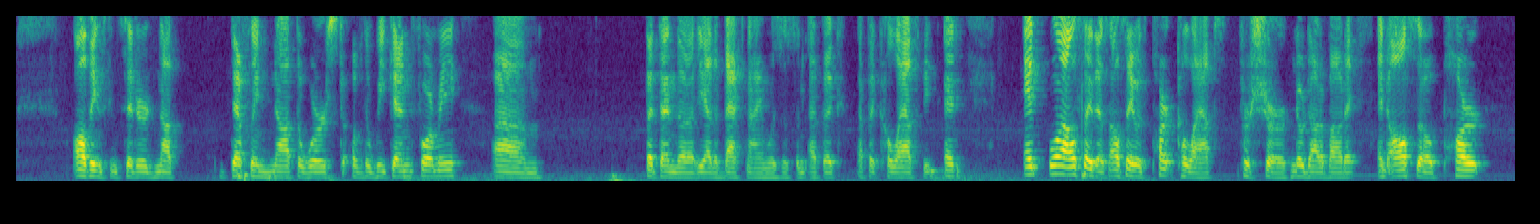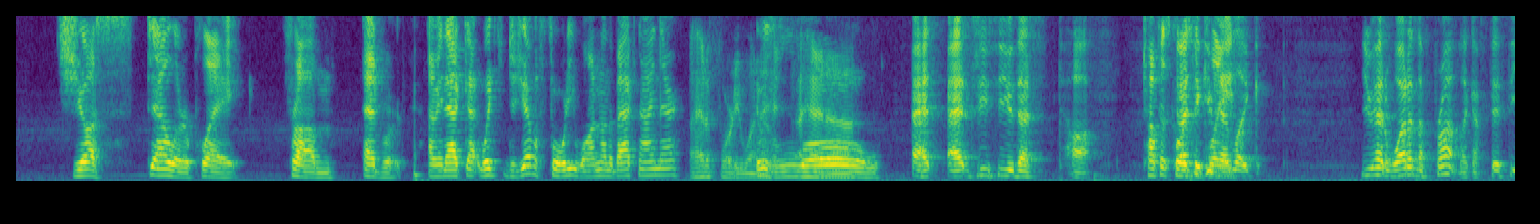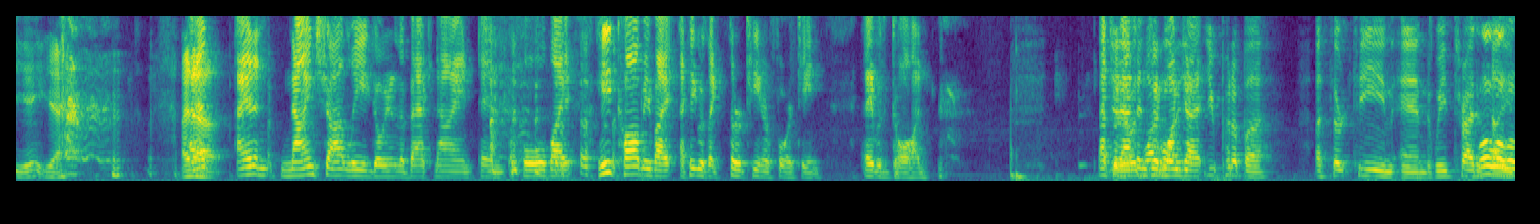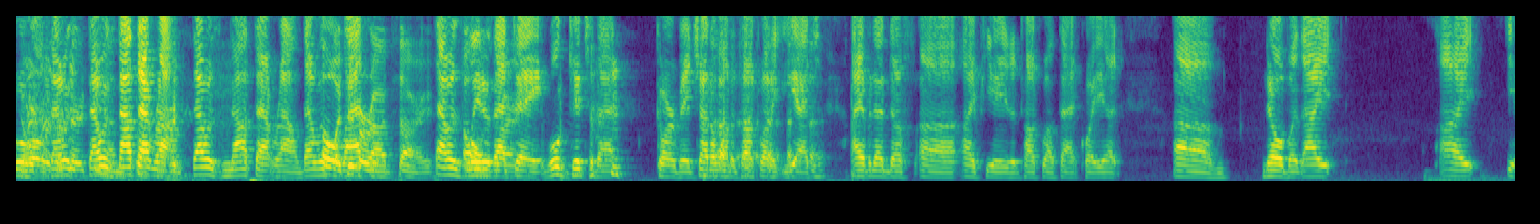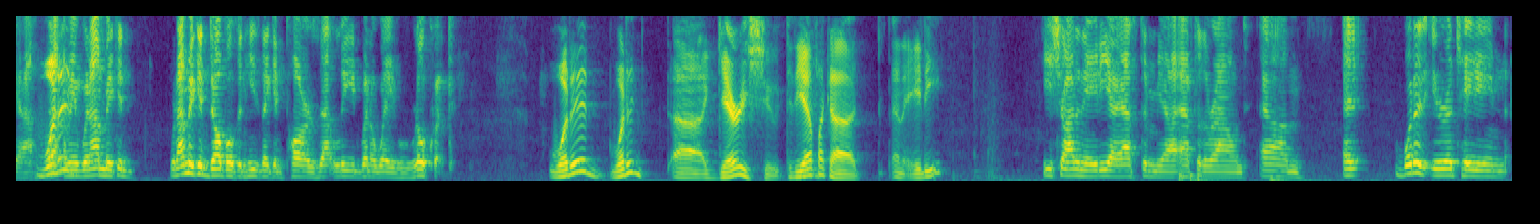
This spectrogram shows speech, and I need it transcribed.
all things considered, not definitely not the worst of the weekend for me. Um, but then the yeah the back nine was just an epic epic collapse and and well I'll say this I'll say it was part collapse for sure no doubt about it and also part just stellar play from Edward. I mean that guy. Which, did you have a forty-one on the back nine there? I had a forty-one. It was I had, uh, low. At at GCU, that's tough. Toughest I course we think you played. had like you had one in the front, like a fifty-eight. yeah. I I had. I had a nine shot lead going into the back nine, and the whole by he called me by I think it was like thirteen or fourteen. It was gone. That's what Yeah, there was happens when one guy. you, put up a a thirteen, and we tried to Whoa, tell whoa, you whoa, whoa! That was that was not that scoreboard. round. That was not that round. That was Oh, the a last different round. Sorry. That was Oh, later that day. We'll get to that garbage. I don't want to talk about it yet. I haven't had enough uh, IPA to talk about that quite yet. Um, no, but I, I yeah. What I did- mean, when I'm making when I'm making doubles and he's making pars, that lead went away real quick. What did what did uh, Gary shoot? Did he have like a an eighty? He shot an 80. I asked him yeah after the round. Um, and what an irritating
